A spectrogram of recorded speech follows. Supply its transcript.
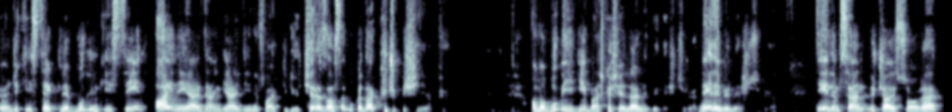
önceki istekle bugünkü isteğin aynı yerden geldiğini fark ediyor. Çerez aslında bu kadar küçük bir şey yapıyor. Ama bu bilgiyi başka şeylerle birleştiriyor. Neyle birleştiriyor? Diyelim sen 3 ay sonra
